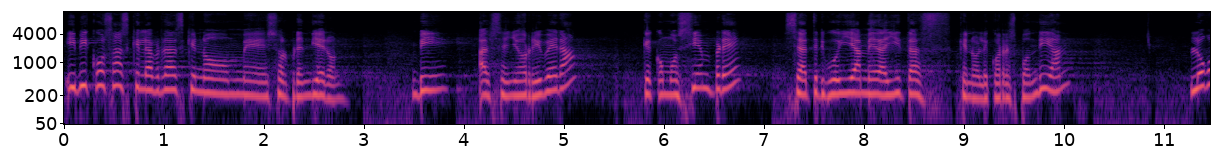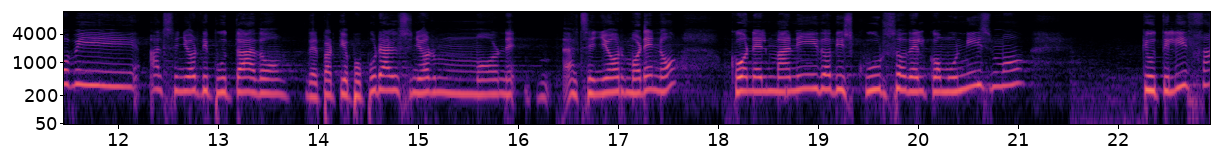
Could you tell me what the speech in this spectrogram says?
y vi cosas que la verdad es que no me sorprendieron. Vi al señor Rivera, que como siempre se atribuía medallitas que no le correspondían. Luego vi al señor diputado del Partido Popular, señor, al señor Moreno, con el manido discurso del comunismo que utiliza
